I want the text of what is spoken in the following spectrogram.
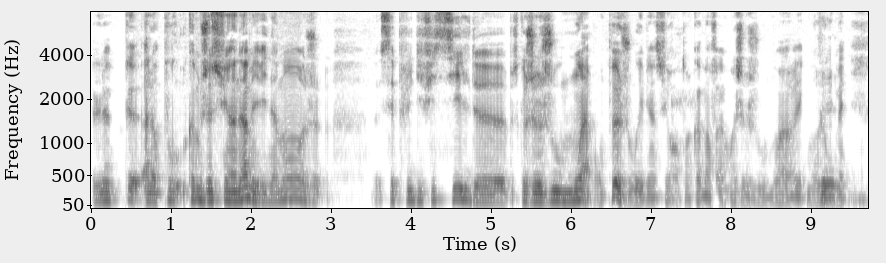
Le que alors pour comme je suis un homme évidemment, je c'est plus difficile de parce que je joue moins. On peut jouer bien sûr en tant qu'homme, enfin moi je joue moins avec mon look, mais Mmh.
